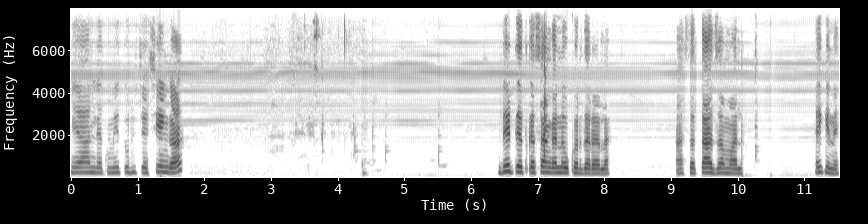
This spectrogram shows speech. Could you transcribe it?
हे आणल्यात मी तुरीच्या शेंगा. देतात का सांगा नोकरदाराला? असा ताजा माल. है की नाही?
